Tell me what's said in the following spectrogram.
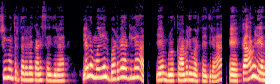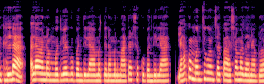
ಶ್ರೀಮಂತರ ಥರನೇ ಕಾಣಿಸ್ತಾ ಇದ್ದೀರಾ? ಎಲ್ಲ ಮೈಯಲ್ಲಿ ಬಡವೆ ಆಗಿಲ್ಲ? ಏನ್ ಬ್ರೋ, ಕಾಮಿಡಿ ಮಾಡ್ತಾ ಇದ್ದೀರಾ? ಏ, ಕಾಮಿಡಿ ಅಂತಲ್ಲ. ಅಲ್ಲ ನಮ್ಮ ಮದುವೆಗೂ ಬಂದಿಲ್ಲ, ಮತ್ತೆ ನಮ್ಮನ್ನ ಮಾತಾಡ್ಸೋಕ್ಕೂ ಬಂದಿಲ್ಲ. ಯಾಕೋ ಮನ್ಸಿಗೆ ಒಂದು ಸ್ವಲ್ಪ ಅಸಮಾಧಾನ ಬ್ರೋ.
